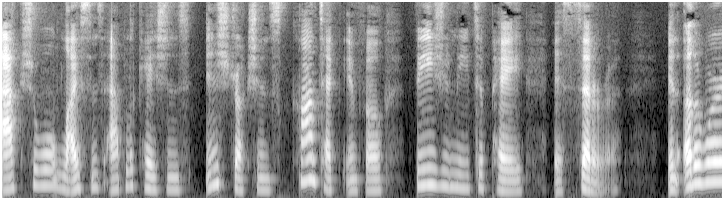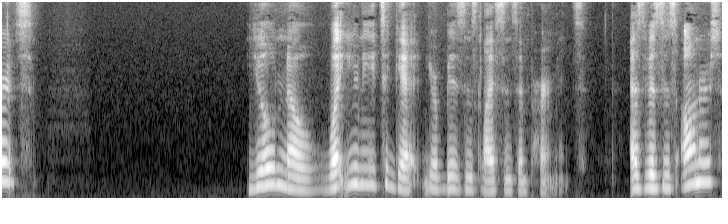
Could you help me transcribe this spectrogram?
actual license applications, instructions, contact info, fees you need to pay, etc. In other words, you'll know what you need to get your business license and permits. As business owners,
